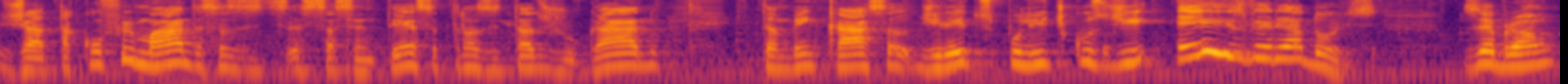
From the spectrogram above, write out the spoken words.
já está confirmada essa, essa sentença, transitado julgado. Também caça direitos políticos de ex-vereadores. Zebrão,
